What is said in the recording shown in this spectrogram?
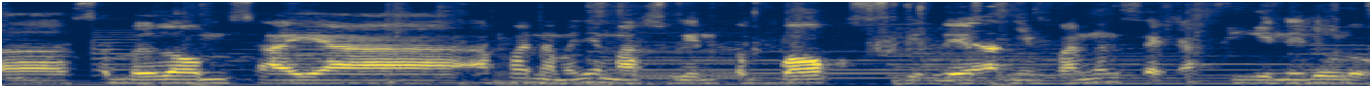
uh, sebelum saya apa namanya masukin ke box gitu ya, penyimpanan saya kasih gini dulu.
